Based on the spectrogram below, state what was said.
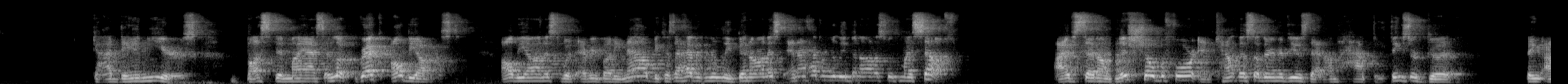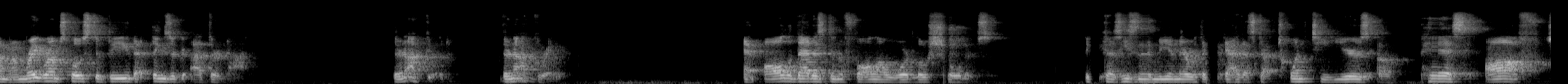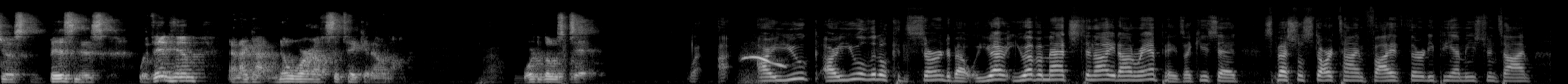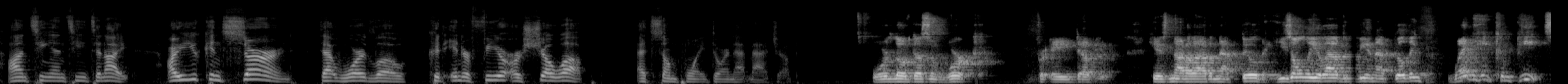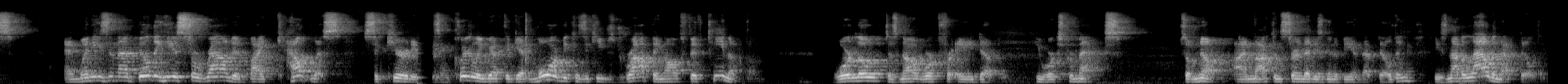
goddamn years busting my ass. And look, Greg, I'll be honest. I'll be honest with everybody now because I haven't really been honest and I haven't really been honest with myself. I've said on this show before and countless other interviews that I'm happy. Things are good. I'm, right where I'm supposed to be, that things are, uh, they're not. They're not good. They're not great. And all of that is going to fall on Wardlow's shoulders because he's going to be in there with a guy that's got 20 years of pissed off just business within him. And I got nowhere else to take it out on. Wow. Wardlow's it. Are you are you a little concerned about you have you have a match tonight on Rampage, like you said, special start time 5:30 p.m. Eastern time on TNT tonight. Are you concerned that Wardlow could interfere or show up at some point during that matchup? Wardlow doesn't work for AEW. He is not allowed in that building. He's only allowed to be in that building when he competes. And when he's in that building, he is surrounded by countless securities. And clearly, we have to get more because he keeps dropping all 15 of them. Wardlow does not work for AEW, he works for Max. So, no, I'm not concerned that he's going to be in that building. He's not allowed in that building.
